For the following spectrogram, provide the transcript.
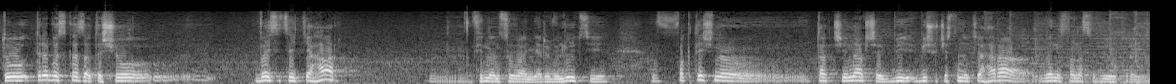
то треба сказати, що весь цей тягар фінансування революції фактично так чи інакше більшу частину тягара винесла на собі Україна.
